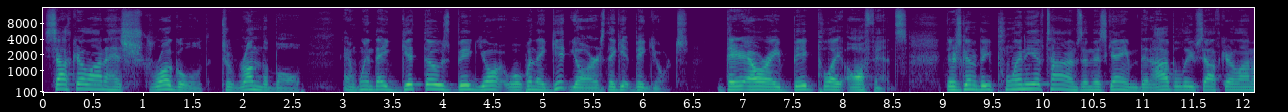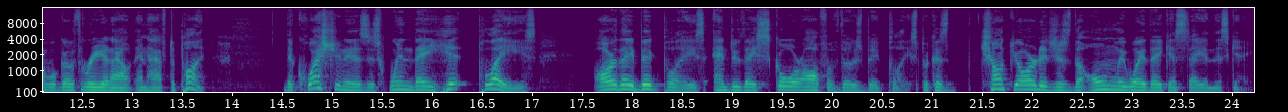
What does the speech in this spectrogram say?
South Carolina has struggled to run the ball, and when they get those big yards, well, when they get yards, they get big yards. They are a big play offense. There's going to be plenty of times in this game that I believe South Carolina will go three and out and have to punt. The question is, is when they hit plays, are they big plays and do they score off of those big plays? Because chunk yardage is the only way they can stay in this game.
